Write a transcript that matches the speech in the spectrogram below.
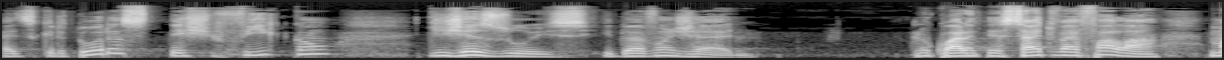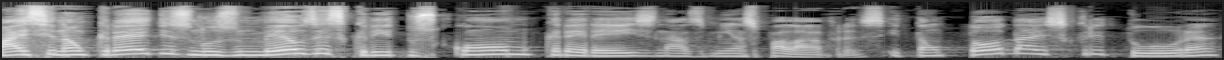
Escrituras testificam de Jesus e do Evangelho. No 47 vai falar: Mas se não credes nos meus escritos, como crereis nas minhas palavras? Então toda a Escritura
